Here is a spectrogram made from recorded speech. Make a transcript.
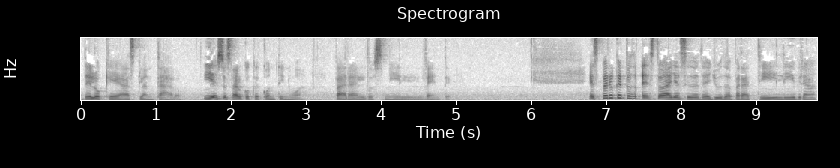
de lo que has plantado. Y eso es algo que continúa para el 2020. Espero que esto haya sido de ayuda para ti, Libra.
